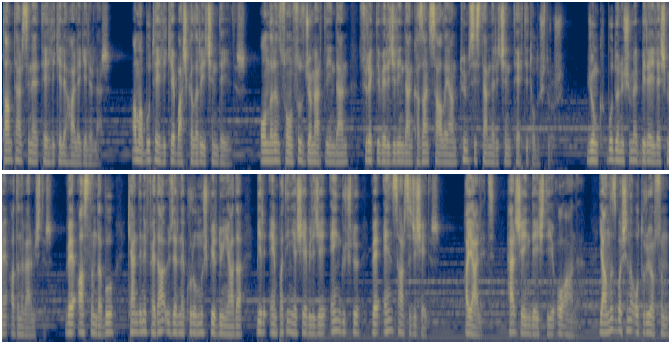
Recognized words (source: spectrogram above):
Tam tersine tehlikeli hale gelirler. Ama bu tehlike başkaları için değildir. Onların sonsuz cömertliğinden, sürekli vericiliğinden kazanç sağlayan tüm sistemler için tehdit oluşturur. Jung bu dönüşüme bireyleşme adını vermiştir. Ve aslında bu kendini feda üzerine kurulmuş bir dünyada bir empatin yaşayabileceği en güçlü ve en sarsıcı şeydir. Hayal et, her şeyin değiştiği o anı. Yalnız başına oturuyorsun,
